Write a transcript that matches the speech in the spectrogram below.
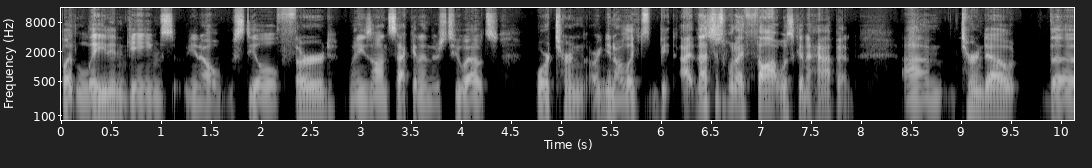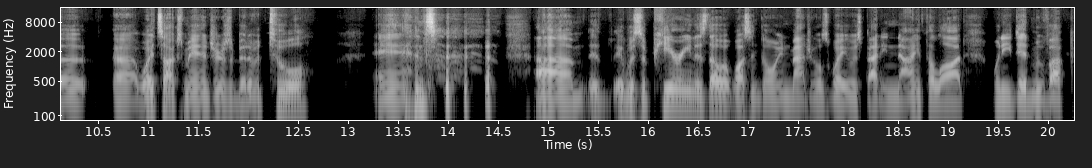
But late in games, you know, steal third when he's on second and there's two outs, or turn, or, you know, like be- I, that's just what I thought was going to happen. Um, turned out the uh, White Sox manager is a bit of a tool. And um, it, it was appearing as though it wasn't going Madrigal's way. He was batting ninth a lot when he did move up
